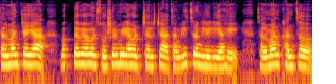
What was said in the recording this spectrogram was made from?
सलमानच्या या वक्तव्यावर सोशल मीडियावर चर्चा चांगलीच रंगलेली आहे. सलमान खानचं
